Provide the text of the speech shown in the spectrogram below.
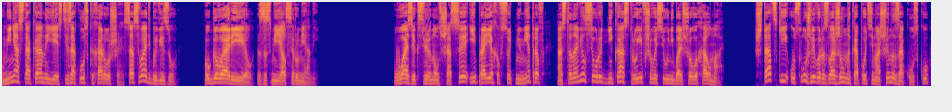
«У меня стаканы есть и закуска хорошая, со свадьбы везу». «Уговорил», засмеялся румяный. УАЗик свернул с шоссе и, проехав сотню метров, остановился у родника, струившегося у небольшого холма. Штатский услужливо разложил на капоте машины закуску,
